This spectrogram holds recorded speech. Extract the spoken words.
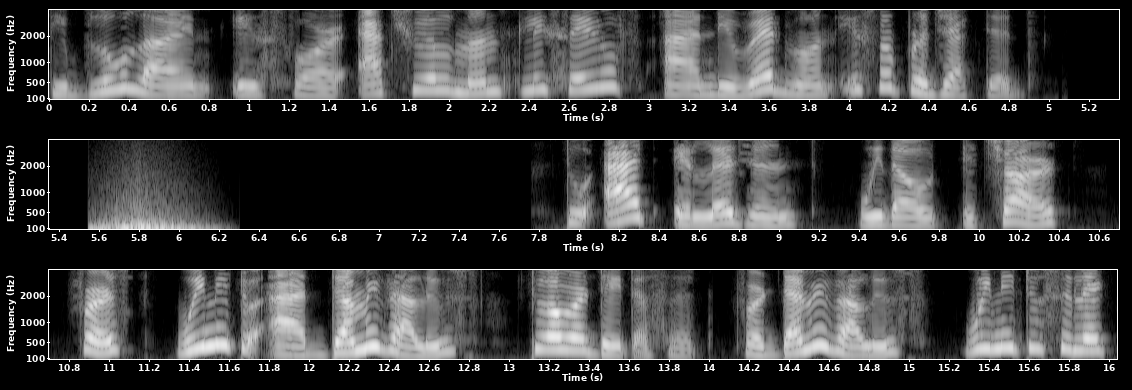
the blue line is for actual monthly sales and the red one is for projected. To add a legend without a chart, first we need to add dummy values to our dataset. For dummy values, we need to select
